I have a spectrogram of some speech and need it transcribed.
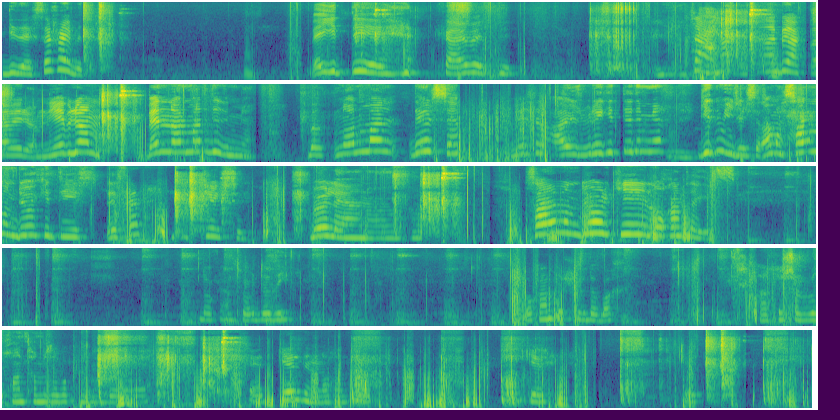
Giderse kaybeder. Ve gitti. Kaybetti. Tamam sana bir hak daha veriyorum. Niye biliyor musun? Ben normal dedim ya. Bak normal dersem mesela A101'e git dedim ya. Gitmeyeceksin ama Simon diyor ki değil desem gideceksin. Böyle yani. Simon diyor ki lokantaya git. Lokanta orada değil. Lokanta şurada bak. Arkadaşlar lokantamıza bakın. Evet geldin lokantaya. Gel. Gel.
